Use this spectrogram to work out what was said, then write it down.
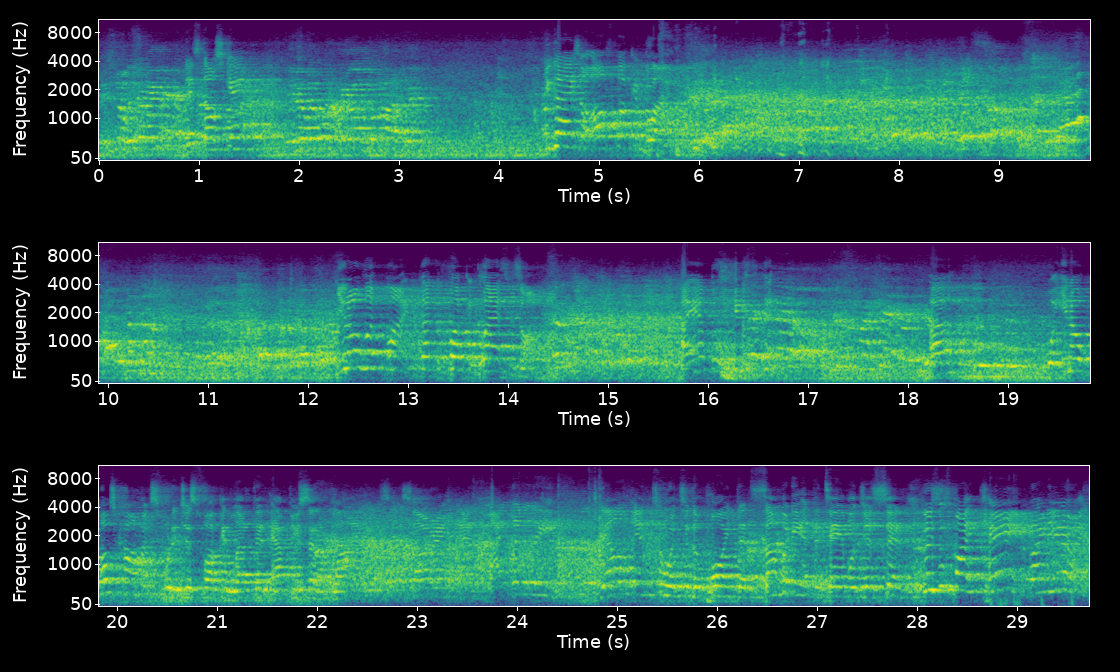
It's no scam. There's no scam? You know what? Bring out the line, man. You guys are all fucking blind. You don't look blind. You got the fucking glasses on. I am believing it. Huh? Well, you know, most comics would have just fucking left it after you said I'm blind. and said sorry. And I literally delved into it to the point that somebody at the table just said, "This is my cane right here." I,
